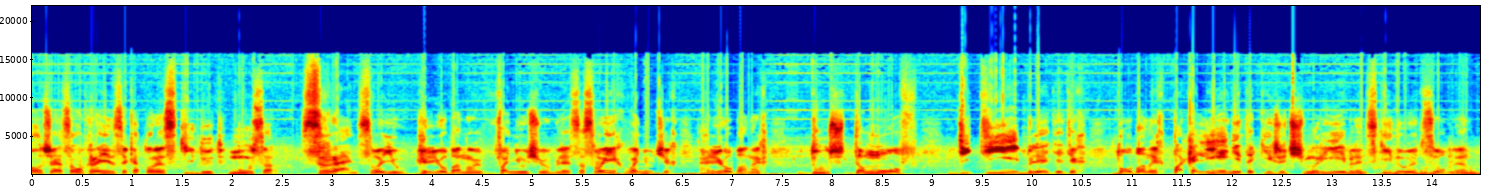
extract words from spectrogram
получается, украинцы, которые скидывают мусор, срань свою гребаную, вонючую, блядь, со своих вонючих гребаных душ, домов, детей, блядь, этих долбанных поколений таких же чмырей, блин, скидывают все, блин,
